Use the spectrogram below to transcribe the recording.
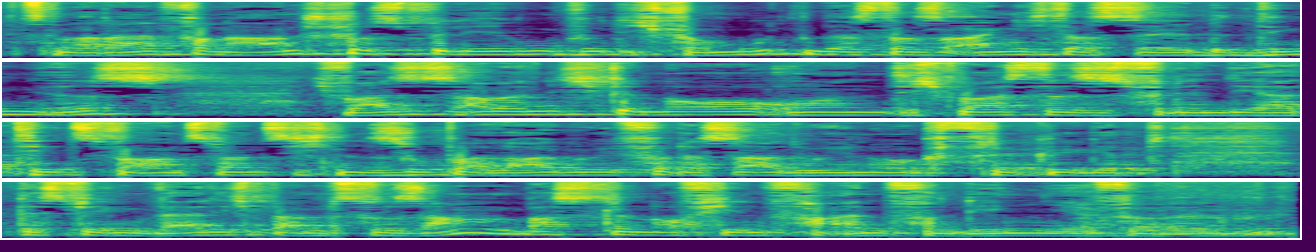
Jetzt mal rein von der Anschlussbelegung würde ich vermuten, dass das eigentlich dasselbe Ding ist. Ich weiß es aber nicht genau und ich weiß, dass es für den DHT22 eine super Library für das Arduino Gefrickel gibt. Deswegen werde ich beim Zusammenbasteln auf jeden Fall einen von denen hier verwenden.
